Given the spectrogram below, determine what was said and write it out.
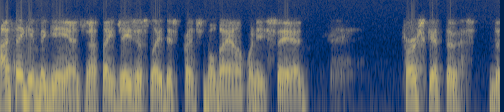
I think it begins, and I think Jesus laid this principle down when he said, first get the the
